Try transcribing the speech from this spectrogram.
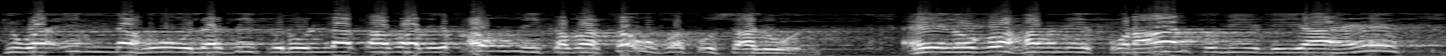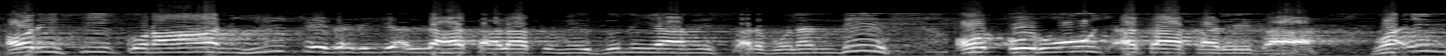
کہ وہ ان لذکر اللہ کا والی قومی کا سعفت سلون اے لوگوں ہم نے قرآن تمہیں دیا ہے اور اسی قرآن ہی کے ذریعے اللہ تعالیٰ تمہیں دنیا میں سر بلندی اور عروج عطا کرے گا۔ وہ ان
